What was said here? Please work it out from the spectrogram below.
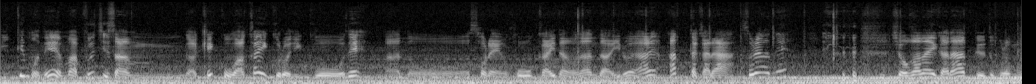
言ってもねまあプーチンさんが結構若い頃にこうねあのソ連崩壊だのなんだいろいろあったからそれはね しょうがないかなっていうところも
